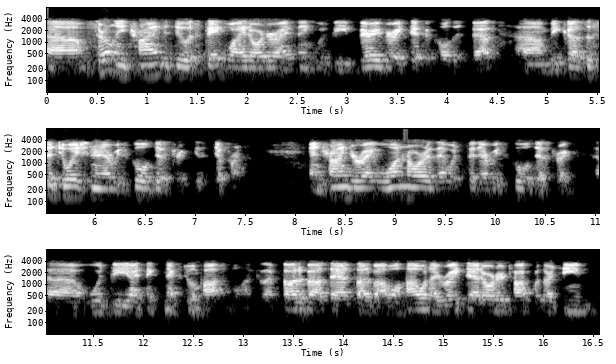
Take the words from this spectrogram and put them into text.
Um, certainly, trying to do a statewide order, I think, would be very, very difficult at best um, because the situation in every school district is different. And trying to write one order that would fit every school district uh, would be, I think, next to impossible. I've thought about that, thought about, well, how would I write that order, talk with our team.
